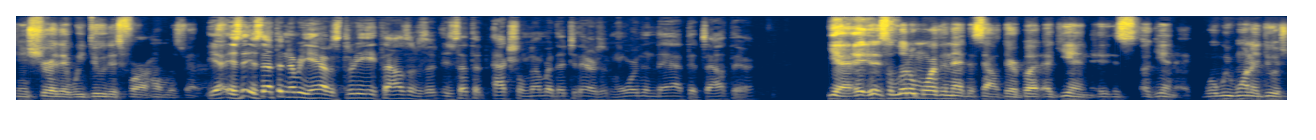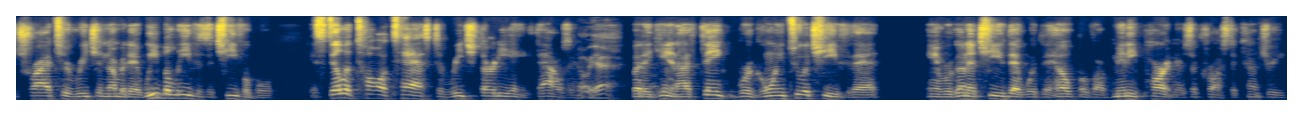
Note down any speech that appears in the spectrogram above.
to ensure that we do this for our homeless veterans. Yeah, is, is that the number you have? Is thirty eight thousand? Is it is that the actual number that you there? Is it more than that that's out there? Yeah, it's a little more than that that's out there, but again, it's again what we want to do is try to reach a number that we believe is achievable. It's still a tall task to reach 38,000. Oh yeah. But again, I think we're going to achieve that and we're going to achieve that with the help of our many partners across the country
